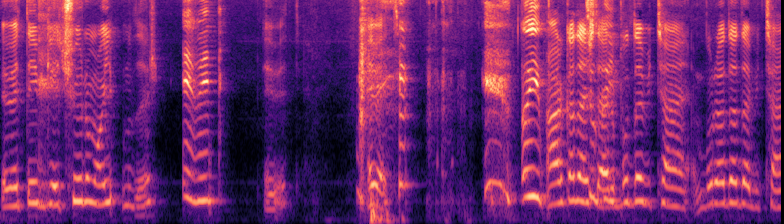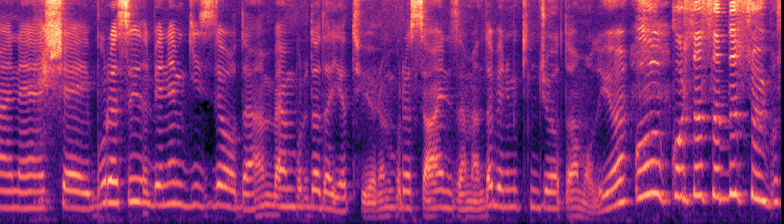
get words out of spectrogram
Evet deyip geçiyorum ayıp mıdır? Evet. Evet. Evet. Çok Arkadaşlar bu da bir tane burada da bir tane şey. Burası benim gizli odam. Ben burada da yatıyorum. Burası aynı zamanda benim ikinci odam oluyor. O korsan sandığı soymuş.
